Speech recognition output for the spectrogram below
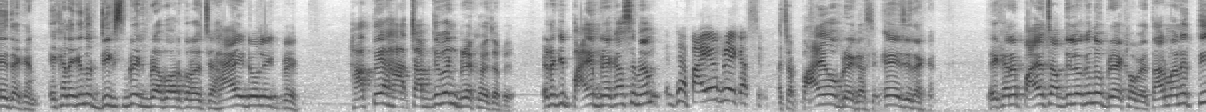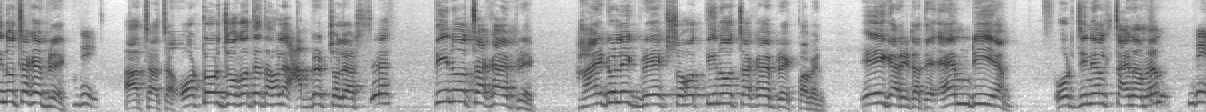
এই দেখেন এখানে কিন্তু ডিস্ক ব্রেক ব্যবহার করা হয়েছে হাইড্রোলিক ব্রেক হাতে চাপ দিবেন ব্রেক হয়ে যাবে। এটা কি পায়ে ব্রেক আছে ম্যাম যে পাইও ব্রেক আছে। আচ্ছা পায়েও ব্রেক আছে। এই যে দেখেন এখানে পায়ে চাপ দিলেও কিন্তু ব্রেক হবে। তার মানে তিনও চাকায় ব্রেক জি। আচ্ছা আচ্ছা অটোর জগতে তাহলে আপডেট চলে আসছে। তিনও চাকায় ব্রেক হাইড্রোলিক ব্রেক সহ তিনও চাকায় ব্রেক পাবেন। এই গাড়িটাতে এমডিএম অরিজিনাল চায়না ম্যাম জি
